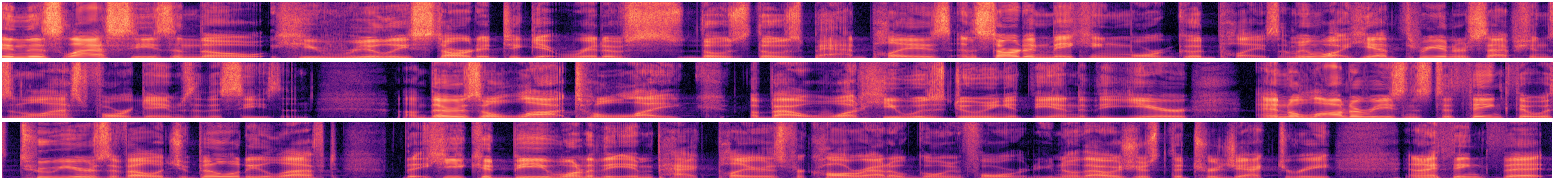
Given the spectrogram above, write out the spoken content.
in this last season though he really started to get rid of those those bad plays and started making more good plays. I mean what he had three interceptions in the last four games of the season. Um, there's a lot to like about what he was doing at the end of the year and a lot of reasons to think that with two years of eligibility left that he could be one of the impact players for colorado going forward. You know that was just the trajectory. And i think that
